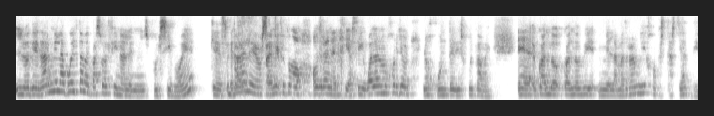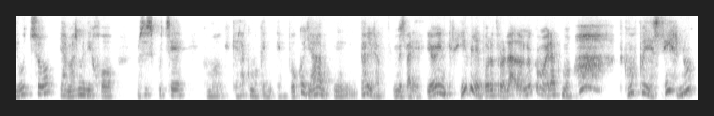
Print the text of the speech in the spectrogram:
lo de darme la vuelta me pasó al final en el expulsivo, ¿eh? Que es, vale, o sea que... como otra energía. Sí, igual a lo mejor yo lo junté, discúlpame. Eh, cuando cuando me, la matrona me dijo que estás ya de 8, y además me dijo, no sé, escuché como que era como que en poco ya, mm, tal, era, me pareció increíble por otro lado, ¿no? Como era como, ¡Ah! ¿cómo puede ser, no?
